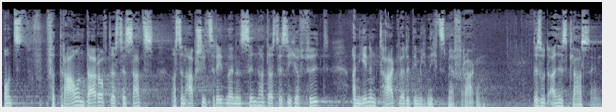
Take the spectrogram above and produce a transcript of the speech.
Und vertrauen darauf, dass der Satz aus den Abschiedsreden einen Sinn hat, dass der sich erfüllt. An jenem Tag werdet ihr mich nichts mehr fragen. Es wird alles klar sein.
